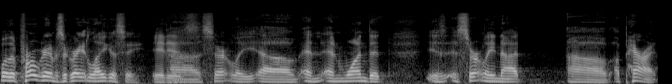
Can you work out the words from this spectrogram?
Well, the program is a great legacy. It is. uh, certainly, um, and and one that is, is certainly not uh, apparent,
